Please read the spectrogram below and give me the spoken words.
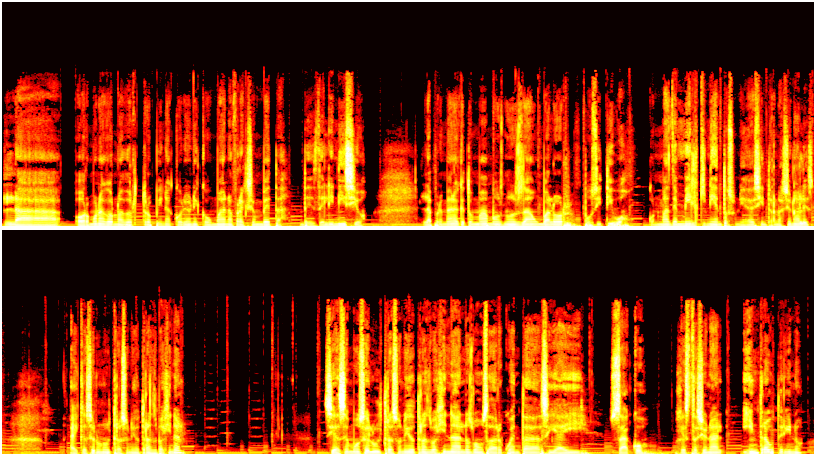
la hormona gonadotropina coriónica humana fracción beta desde el inicio, la primera que tomamos nos da un valor positivo con más de 1500 unidades internacionales, hay que hacer un ultrasonido transvaginal. Si hacemos el ultrasonido transvaginal nos vamos a dar cuenta si hay saco gestacional intrauterino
